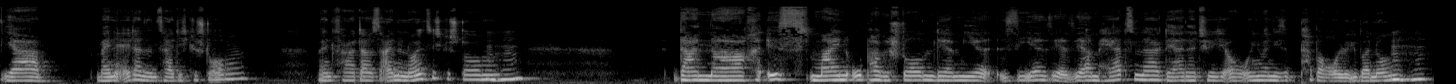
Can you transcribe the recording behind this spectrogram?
ja, meine Eltern sind zeitig gestorben. Mein Vater ist 91 gestorben. Danach ist mein Opa gestorben, der mir sehr, sehr, sehr am Herzen lag. Der hat natürlich auch irgendwann diese Papa-Rolle übernommen.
